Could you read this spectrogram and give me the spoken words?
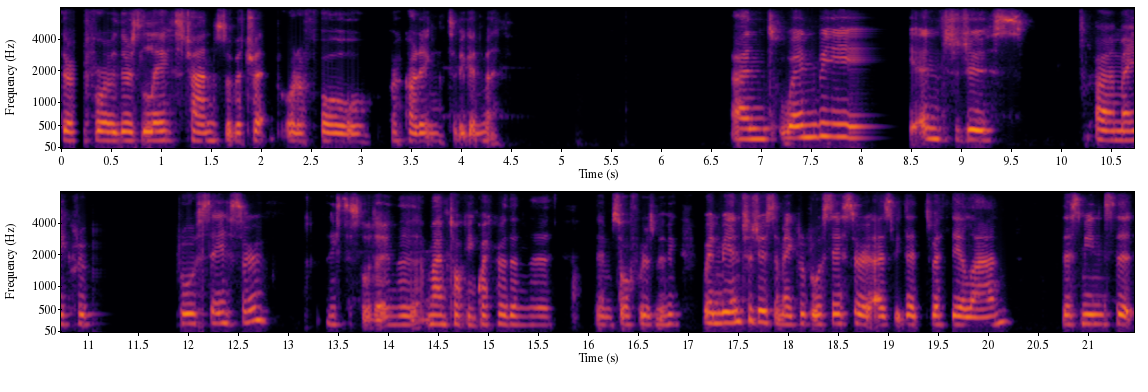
Therefore, there's less chance of a trip or a fall occurring to begin with. And when we introduce a microprocessor, I need to slow down, the, I'm talking quicker than the um, software is moving. When we introduce a microprocessor, as we did with the Elan, this means that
